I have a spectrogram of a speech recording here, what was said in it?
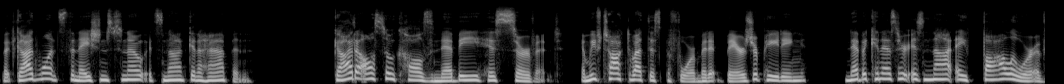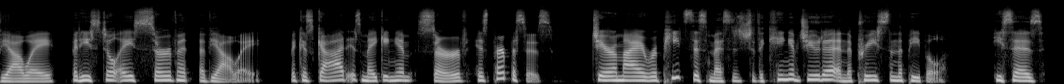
But God wants the nations to know it's not going to happen. God also calls Nebi his servant, and we've talked about this before, but it bears repeating. Nebuchadnezzar is not a follower of Yahweh, but he's still a servant of Yahweh, because God is making him serve his purposes. Jeremiah repeats this message to the king of Judah and the priests and the people. He says,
